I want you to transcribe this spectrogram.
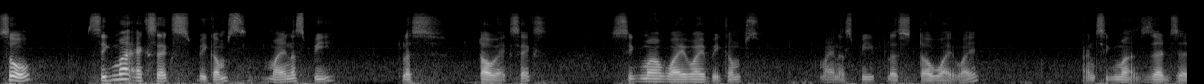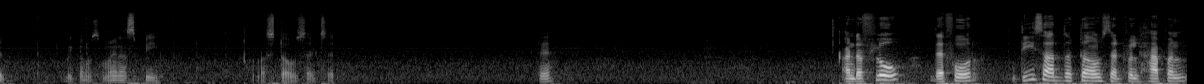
So, sigma x x becomes minus p plus tau x x, sigma y y becomes minus p plus tau y y and sigma z z becomes minus p plus tau z z. Okay. Under flow therefore, these are the terms that will happen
